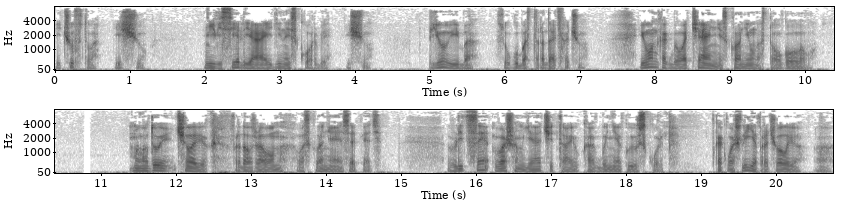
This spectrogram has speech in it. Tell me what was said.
и чувства ищу. Не веселья, а единой скорби ищу. Пью, ибо сугубо страдать хочу. И он как бы в отчаянии склонил на стол голову. «Молодой человек», — продолжал он, восклоняясь опять, — «в лице вашем я читаю как бы некую скорбь. Как вошли, я прочел ее, а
